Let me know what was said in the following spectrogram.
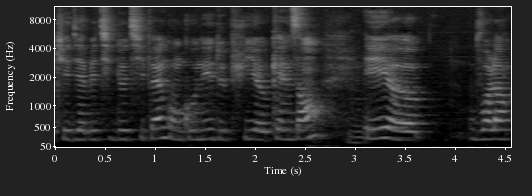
qui est diabétique de type 1, qu'on connaît depuis euh, 15 ans. Mm. Et voilà,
